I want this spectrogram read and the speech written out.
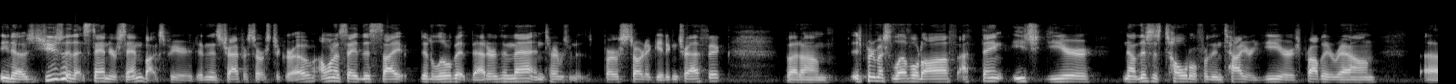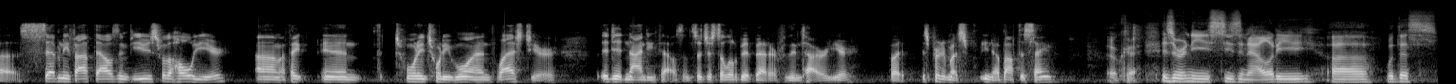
you know, it's usually that standard sandbox period, and then traffic starts to grow. I want to say this site did a little bit better than that in terms when it first started getting traffic, but um, it's pretty much leveled off. I think each year, now this is total for the entire year, is probably around uh, 75,000 views for the whole year. Um, I think in 2021, last year, it did 90,000. So just a little bit better for the entire year, but it's pretty much, you know, about the same. Okay. Is there any seasonality uh, with this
